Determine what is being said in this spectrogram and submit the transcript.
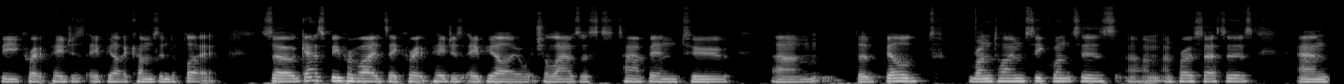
the Create Pages API comes into play. So Gatsby provides a Create Pages API, which allows us to tap into um, the build runtime sequences um, and processes and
